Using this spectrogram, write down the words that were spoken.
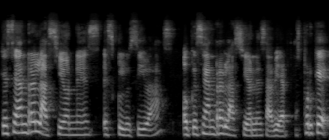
que sean relaciones exclusivas o que sean relaciones abiertas? Porque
